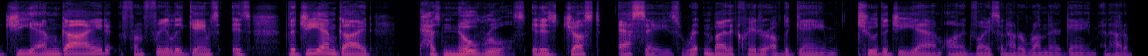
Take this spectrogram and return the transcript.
GM guide from Free League Games is the GM guide has no rules. It is just essays written by the creator of the game to the GM on advice on how to run their game and how to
